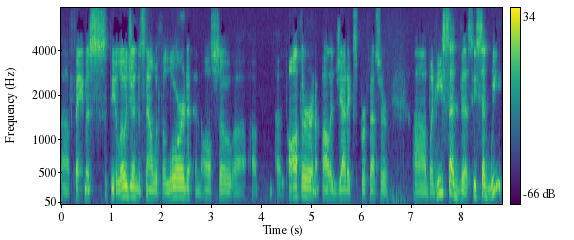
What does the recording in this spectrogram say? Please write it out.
a, a famous theologian that's now with the Lord and also uh, a, an author and apologetics professor. Uh, but he said this he said, we,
